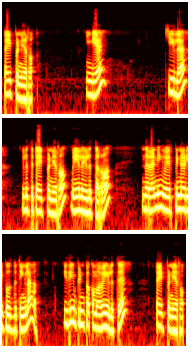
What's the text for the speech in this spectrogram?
டைட் பண்ணிடுறோம். இங்கே கீழே இழுத்து டைட் பண்ணிடுறோம். மேலே இழுத்துறோம். இந்த ரன்னிங் ஒயர் பின்னாடி போகுது பார்த்தீங்களா? இதையும் பின்பக்கமாகவே இழுத்து டைட் பண்ணிடுறோம்.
